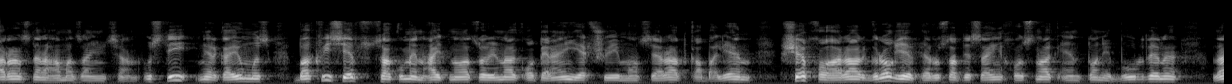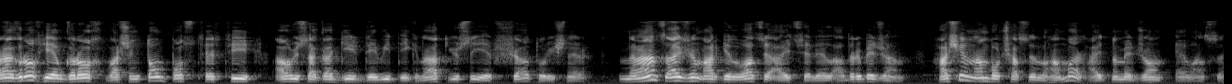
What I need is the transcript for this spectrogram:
առանց նրա համաձայնության։ Ոստի ներկայումս Բաքվի սև ցուցակում են հայտնված օրինակ օպերային երգչուհի Մոնսերատ Կաբալյան, շեֆ խոհարար, գրող եւ հերոստատեսային խոսնակ Անտոնի Բուրդենը, լրագրող եւ գրող Վաշինգտոն Post թերթի աղյուսակագիր Դեվիդ Իգնատիուսը եւ շատ ուրիշներ։ Նրանց այժմ արգելված է այցելել Ադրբեջան։ Հաշիվն ամբողջացնելու համար հայտնում է Ջոն Էվանսը։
